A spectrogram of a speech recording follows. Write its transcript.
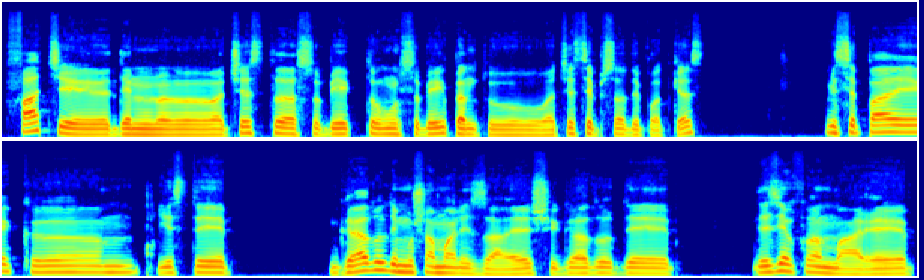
face din uh, acest subiect un subiect pentru acest episod de podcast, mi se pare că este gradul de mușamalizare și gradul de dezinformare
